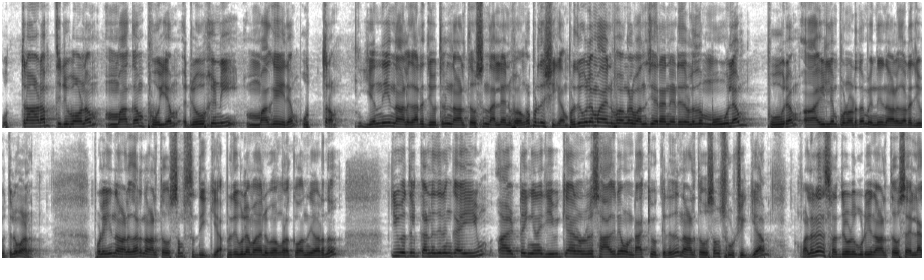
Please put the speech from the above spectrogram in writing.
ഉത്രാടം തിരുവോണം മകം പൂയം രോഹിണി മകയിരം ഉത്രം എന്നീ നാളുകാരുടെ ജീവിതത്തിൽ നാളത്തെ ദിവസം നല്ല അനുഭവങ്ങൾ പ്രതീക്ഷിക്കാം. പ്രതികൂലമായ അനുഭവങ്ങൾ വന്നു ചേരാനിടയുള്ളത് മൂലം പൂരം ആയില്യം പുണർദം എന്നീ നാളുകാരുടെ ജീവിതത്തിലുമാണ്. അപ്പോൾ ഈ നാളുകാർ നാളത്തെ ദിവസം ശ്രദ്ധിക്കുക. പ്രതികൂലമായ അനുഭവങ്ങളൊക്കെ വന്നു ചേർന്ന് ജീവിതത്തിൽ കണ്ണിതിനും കൈയും ആയിട്ട് ഇങ്ങനെ ജീവിക്കാനുള്ളൊരു സാഹചര്യം ഉണ്ടാക്കി വെക്കരുത്. നാളത്തെ ദിവസം സൂക്ഷിക്കുക. വളരെ ശ്രദ്ധയോടുകൂടി നാളത്തെ ദിവസം എല്ലാ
